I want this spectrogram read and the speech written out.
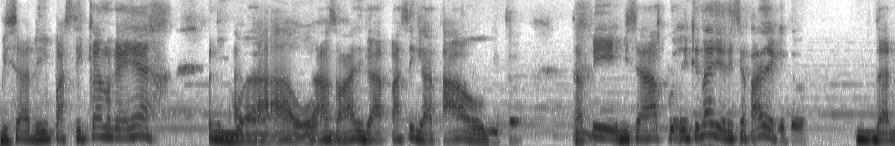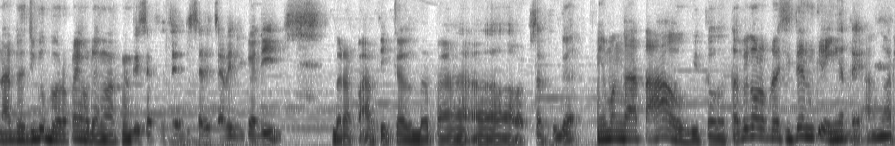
Bisa dipastikan kayaknya di Nggak gua tahu langsung aja gak pasti gak tahu gitu. Tapi bisa aku ikut aja riset aja gitu. Dan ada juga beberapa yang udah ngelakuin riset gitu bisa dicari juga di beberapa artikel beberapa uh, website juga. Emang nggak tahu gitu tapi kalau presiden mungkin inget ya Sangat.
